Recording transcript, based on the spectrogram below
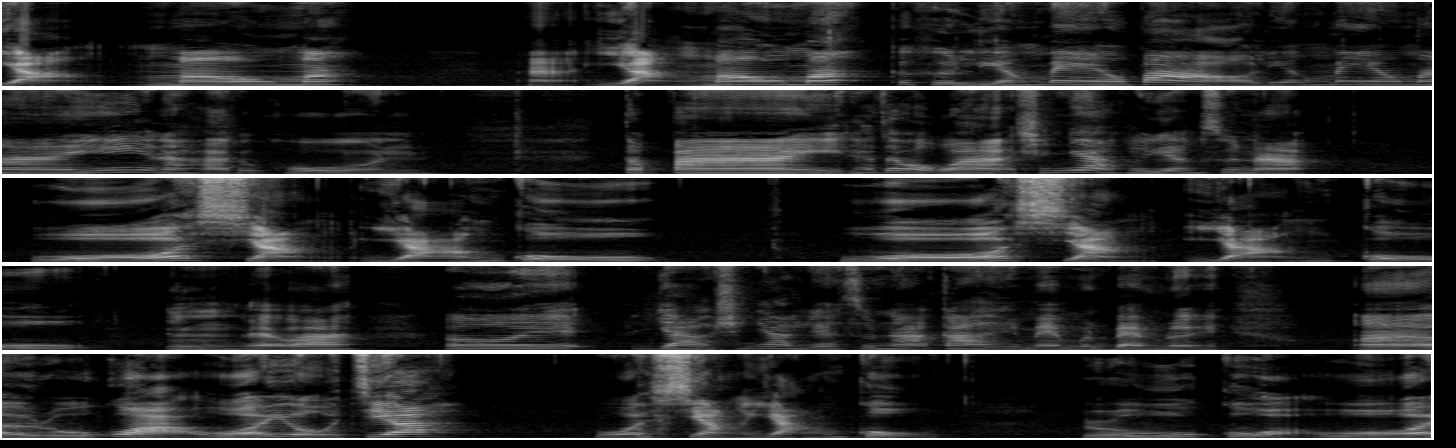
อย่างเมามาอะอย่างเมามาก็คือเลี้ยงแมวเปล่า เลี้ยงแมวไหมนะคะ ทุกคน ต่อไปถ้าจะบอกว่าฉันอยากเลี้ยงสุนัข 我想养狗我想养狗อืมแบบว่า เอออยากฉันอยากเลี้ยงสุนัขอะเห็นไหมเหมือนแบมเลยอ่า如果我有家我想养狗如果我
